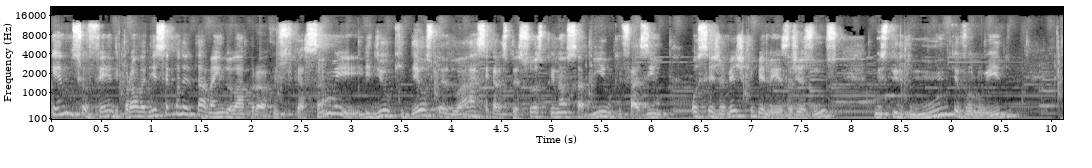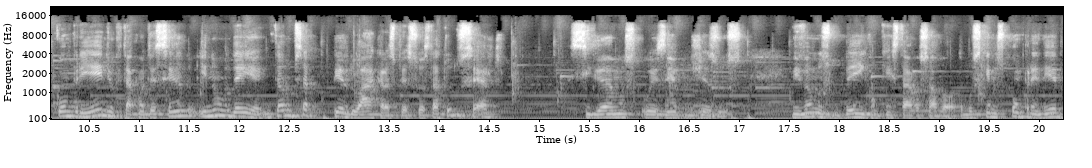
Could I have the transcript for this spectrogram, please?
Ele não se ofende. Prova disso é quando ele estava indo lá para a crucificação e pediu que Deus perdoasse aquelas pessoas porque não sabiam o que faziam. Ou seja, veja que beleza. Jesus, um espírito muito evoluído, compreende o que está acontecendo e não odeia. Então não precisa perdoar aquelas pessoas, está tudo certo. Sigamos o exemplo de Jesus. Vivamos bem com quem está à nossa volta. Busquemos compreender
